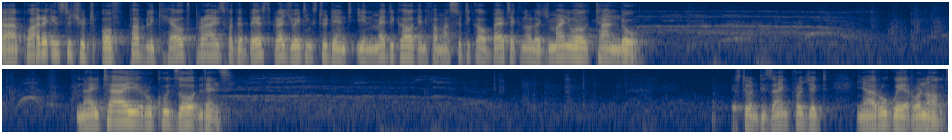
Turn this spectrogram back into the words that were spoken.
The Kwara Institute of Public Health Prize for the Best Graduating Student in Medical and Pharmaceutical Biotechnology, Emmanuel Tando. Naitai Rukudzo. Stone Design Project, Nyarugwe Ronald.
